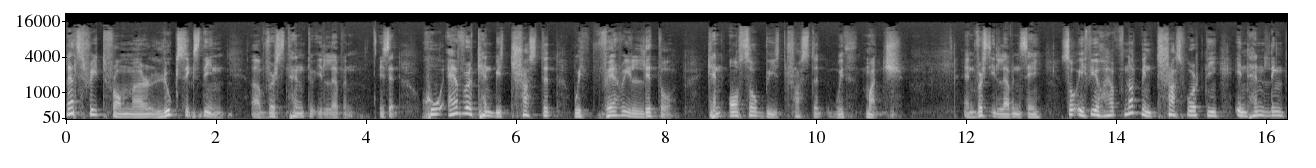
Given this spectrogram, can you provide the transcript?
Let's read from uh, Luke 16, uh, verse 10 to 11. He said, Whoever can be trusted with very little can also be trusted with much. And verse 11 say, So if you have not been trustworthy in handling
